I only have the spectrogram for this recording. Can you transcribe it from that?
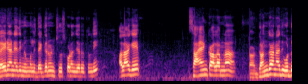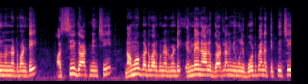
గైడ్ అనేది మిమ్మల్ని దగ్గర నుండి చూసుకోవడం జరుగుతుంది. అలాగే సాయంకాలంన గంగా నది ఒడ్డున ఉన్నటువంటి అస్సీ ఘాట్ నుంచి నమో ఘాట్ వరకు ఉన్నటువంటి ఎనభై నాలుగు ఘాట్లను మిమ్మల్ని బోటు పైన తిప్పించి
